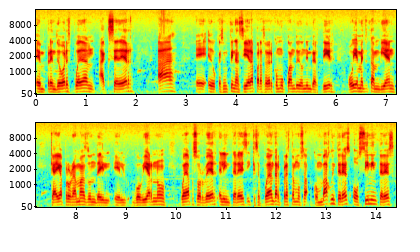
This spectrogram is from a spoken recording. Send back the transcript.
emprendedores puedan acceder a eh, educación financiera para saber cómo, cuándo y dónde invertir. Obviamente también que haya programas donde el, gobierno pueda absorber el interés y que se puedan dar préstamos con bajo interés o sin interés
